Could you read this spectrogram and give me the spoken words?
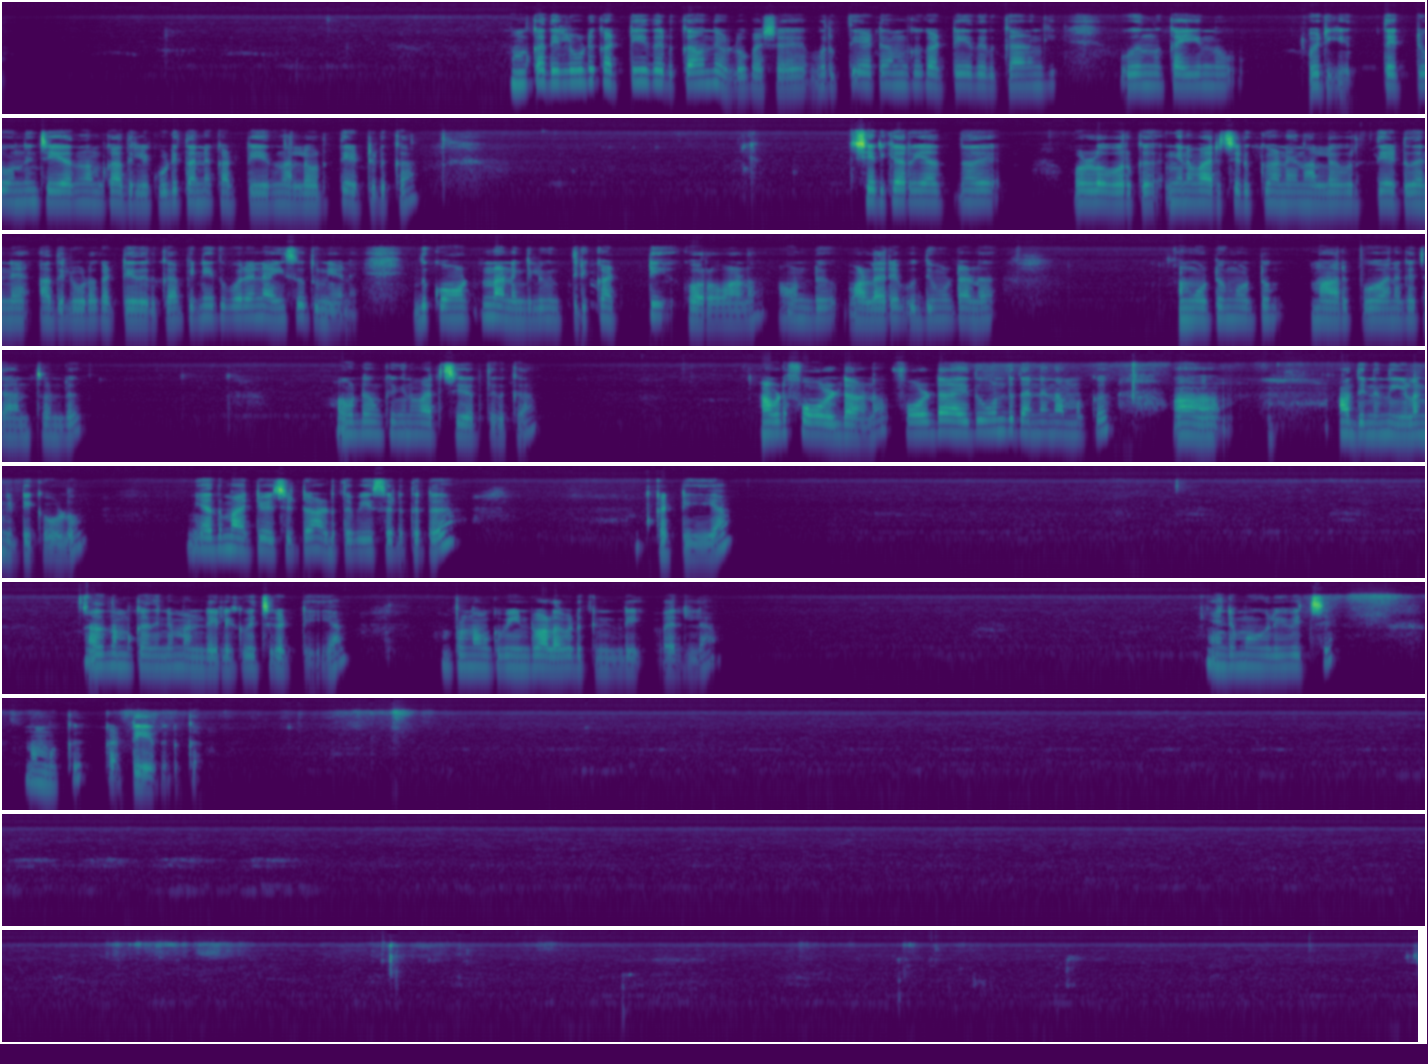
നമുക്കതിലൂടെ കട്ട് ചെയ്തെടുക്കാവുന്നേ ഉള്ളൂ. പക്ഷേ വൃത്തിയായിട്ട് നമുക്ക് കട്ട് ചെയ്തെടുക്കുകയാണെങ്കിൽ ഒന്ന് കയ്യിൽ നിന്ന് ഒരു തെറ്റോ ഒന്നും ചെയ്യാതെ നമുക്ക് അതിൽ കൂടി തന്നെ കട്ട് ചെയ്ത് നല്ല വൃത്തിയായിട്ട് എടുക്കാം. ശരിക്കറിയാതെ ഉള്ളവർക്ക് ഇങ്ങനെ വരച്ചെടുക്കുകയാണെങ്കിൽ നല്ല വൃത്തിയായിട്ട് തന്നെ അതിലൂടെ കട്ട് ചെയ്തെടുക്കാം. പിന്നെ ഇതുപോലെ നൈസ് തുണിയാണ്. ഇത് കോട്ടൺ ആണെങ്കിലും ഇത്തിരി കട്ടി കുറവാണ്. അതുകൊണ്ട് വളരെ ബുദ്ധിമുട്ടാണ് അങ്ങോട്ടും ഇങ്ങോട്ടും മാറിപ്പോകാനൊക്കെ ചാൻസ് ഉണ്ട് അതുകൊണ്ട് നമുക്കിങ്ങനെ വരച്ച് ചേർത്തെടുക്കാം. അവിടെ ഫോൾഡാണ്. ഫോൾഡ് ആയതുകൊണ്ട് തന്നെ നമുക്ക് അതിന് നീളം കിട്ടിക്കോളും. ഇനി അത് മാറ്റി വെച്ചിട്ട് അടുത്ത പീസ് എടുത്തിട്ട് കട്ട് ചെയ്യാം. അത് നമുക്കതിന്റെ മണ്ടയിലേക്ക് വെച്ച് കട്ട് ചെയ്യാം. അപ്പോൾ നമുക്ക് വീണ്ടും അളവെടുക്കേണ്ടി വരില്ല. അതിന്റെ മുകളിൽ വെച്ച് നമുക്ക് കട്ട് ചെയ്തെടുക്കാം.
